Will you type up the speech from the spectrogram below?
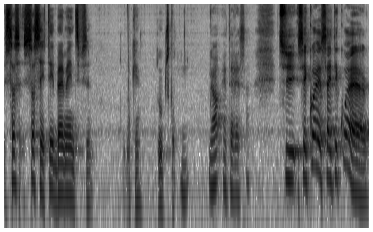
Ça, ça c'était bien, bien difficile. OK? Tout cas. Non, intéressant. Tu, c'est quoi, ça a été quoi? Euh,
